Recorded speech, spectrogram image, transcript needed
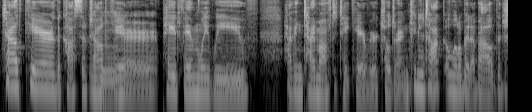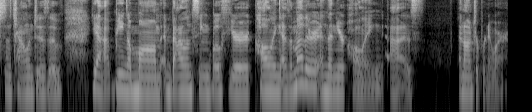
childcare, the cost of childcare, mm-hmm. paid family leave, having time off to take care of your children. Can you talk a little bit about the, just the challenges of, yeah, being a mom and balancing both your calling as a mother and then your calling as an entrepreneur?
